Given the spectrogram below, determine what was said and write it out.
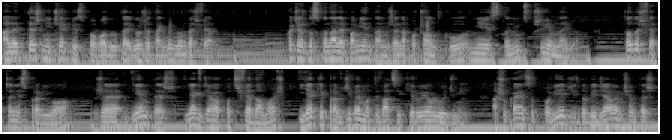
ale też nie cierpię z powodu tego, że tak wygląda świat. Chociaż doskonale pamiętam, że na początku nie jest to nic przyjemnego. To doświadczenie sprawiło, że wiem też, jak działa podświadomość i jakie prawdziwe motywacje kierują ludźmi. A szukając odpowiedzi, dowiedziałem się też,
